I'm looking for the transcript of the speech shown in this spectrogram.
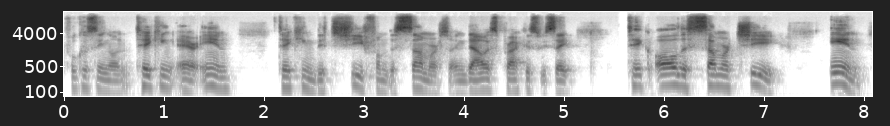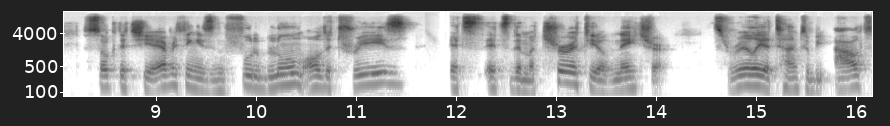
focusing on taking air in, taking the chi from the summer. So in Taoist practice, we say, take all the summer chi in, soak the chi. Everything is in full bloom, all the trees. It's, it's the maturity of nature. It's really a time to be out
